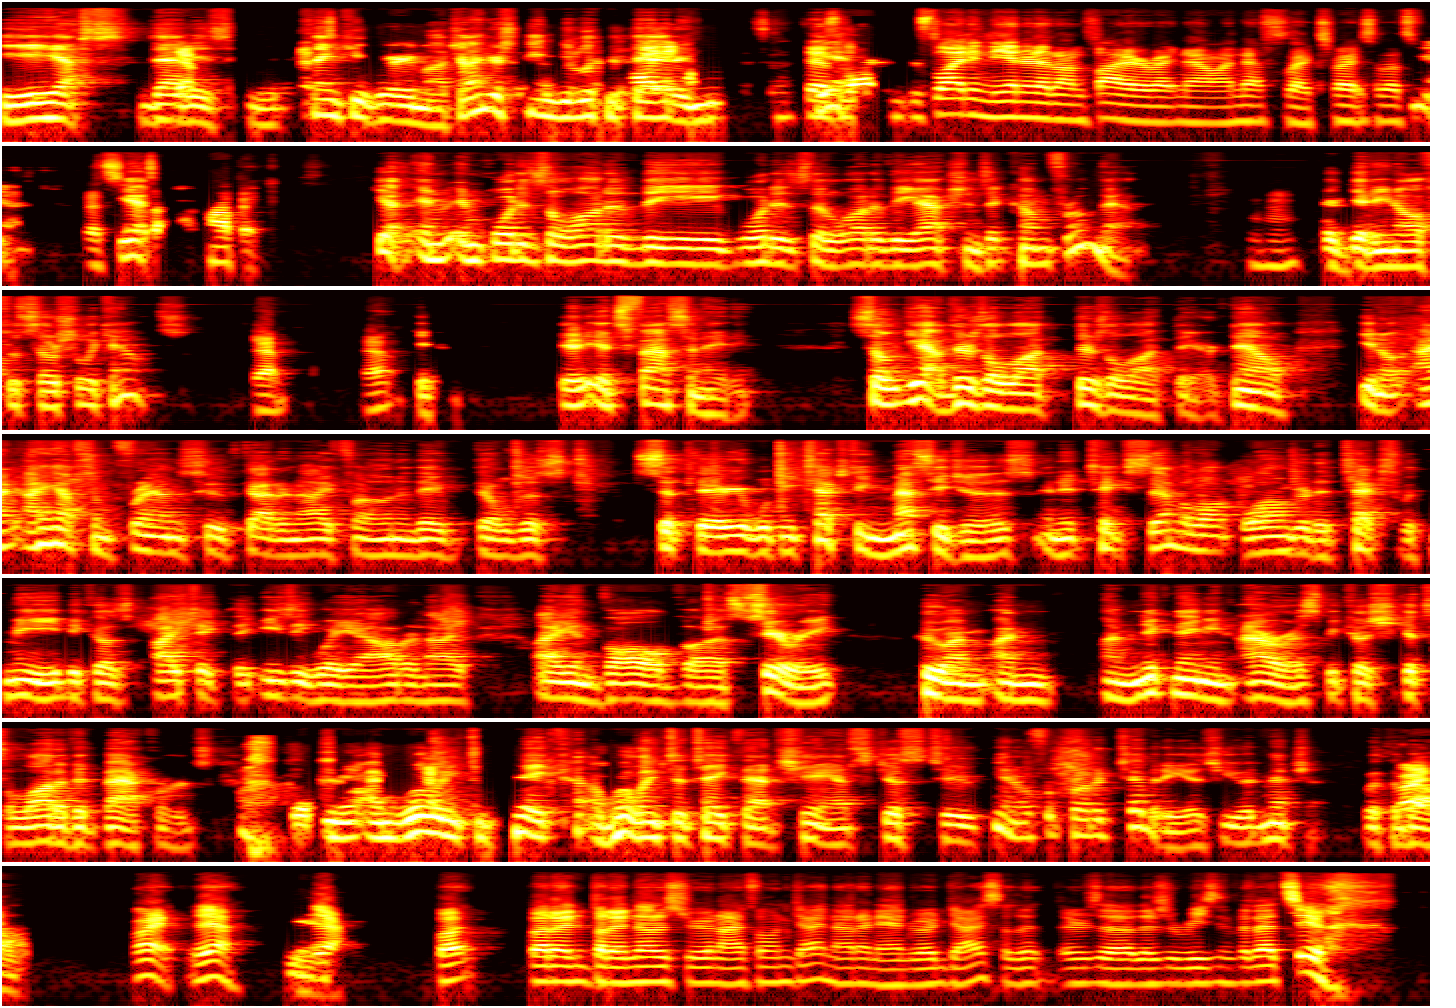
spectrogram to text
Yes, that yep. is. Thank you very much. I understand you look at that. And, yeah. it's lighting the internet on fire right now on Netflix, right? So that's yeah. that's, yeah. that's a topic. Yeah, and, and what is a lot of the what is a lot of the actions that come from that? Mm-hmm. They're getting off of social accounts. Yeah, yeah. It, it's fascinating. So yeah, there's a lot. There's a lot there. Now, you know, I, I have some friends who've got an iPhone and they they'll just sit there. You will be texting messages, and it takes them a lot longer to text with me because I take the easy way out and I I involve uh, Siri who I'm I'm I'm nicknaming Iris because she gets a lot of it backwards. But, you know, I'm willing to take I'm willing to take that chance just to you know for productivity, as you had mentioned with the right. ballot. Right. Yeah. yeah. yeah. But but I but I noticed you're an iPhone guy, not an Android guy, so that there's a there's a reason for that too.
